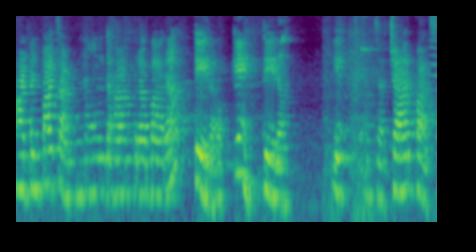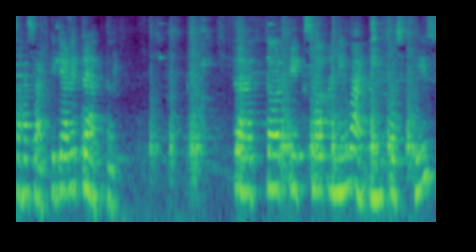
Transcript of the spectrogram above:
आठ आणि पाच आठ नऊ दहा अकरा बारा तेरा. ओके? तेरा. एक अच्छा, चार पाच सहा सात. किती आले? त्र्याहत्तर. त्र्याहत्तर एक सहा आणि वाय. आणि पस्तीस.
